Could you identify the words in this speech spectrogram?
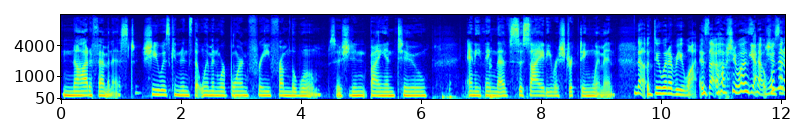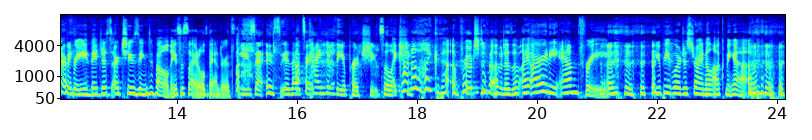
not a feminist. She was convinced that women were born free from the womb, so she didn't buy into anything that's society restricting women. No, do whatever you want. Is that how she was? Yeah, no, women like are free. They just are choosing to follow these societal standards. Exactly. That's kind of the approach she. So like, I kind she- of like that approach to feminism. I already am free. you people are just trying to lock me up.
